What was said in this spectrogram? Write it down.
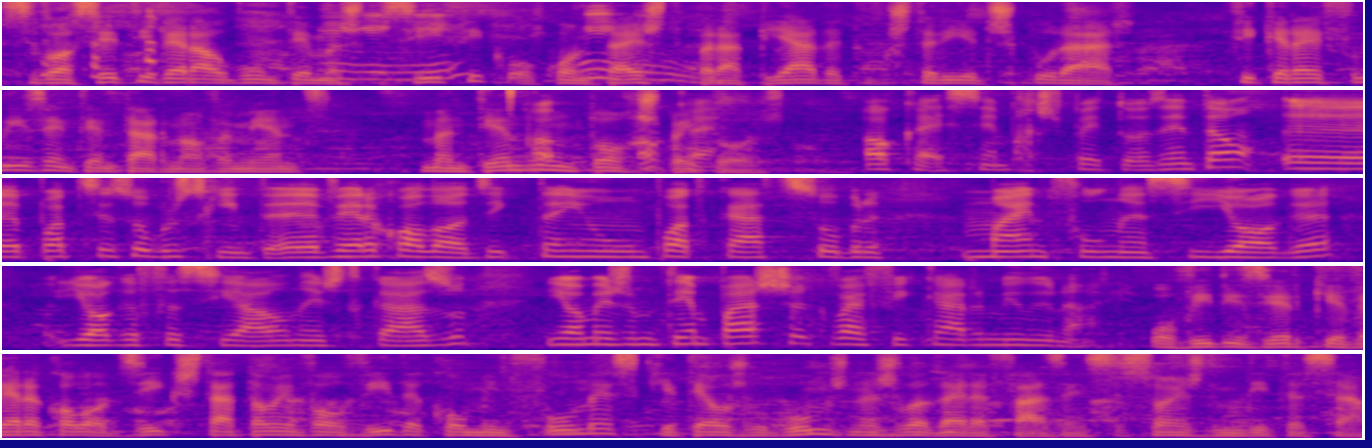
Se você tiver algum tema específico ou contexto para a piada que gostaria de explorar, ficarei feliz em tentar novamente, mantendo um tom Ok. respeitoso. Ok, sempre respeitoso. Então, eh, pode ser sobre o seguinte: a Vera Kolodzic tem um podcast sobre mindfulness e yoga, yoga facial neste caso, e ao mesmo tempo acha que vai ficar milionária. Ouvi dizer que a Vera Kolodzic está tão envolvida com o mindfulness que até os legumes na geladeira fazem sessões de meditação.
